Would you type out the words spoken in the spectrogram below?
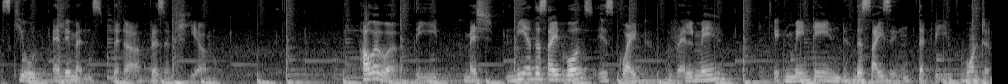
skewed elements that are present here. However, the mesh near the side walls is quite well made. It maintained the sizing that we wanted.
